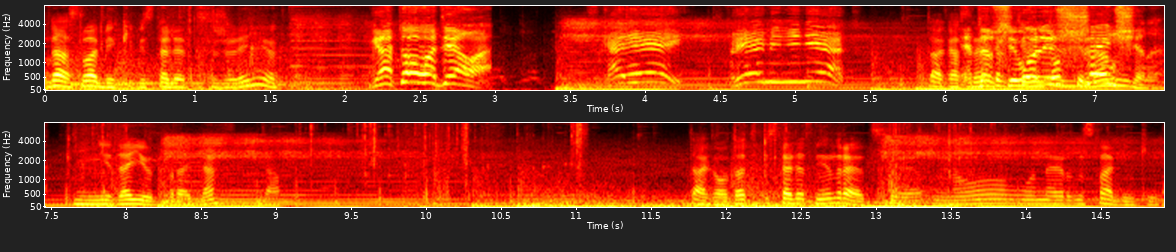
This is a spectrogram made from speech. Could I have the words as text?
Да, слабенький пистолет, к сожалению. Готово дело! Скорей! Времени нет! Так, а Это всего лишь женщина. Не дают брать, да? Да. Так, а вот этот пистолет мне нравится, но он, наверное, слабенький.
